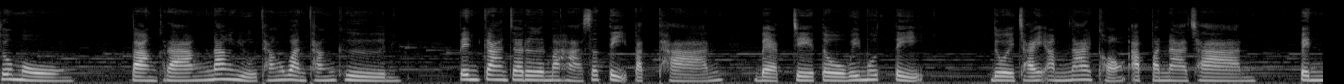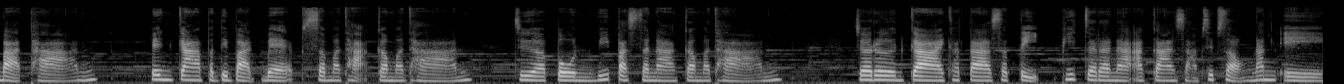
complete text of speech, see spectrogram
ชั่วโมง บางครั้งนั่งอยู่ทั้งวันทั้งคืน เป็นการเจริญมหาสติปัฏฐาน แบบเจโตวิมุตติ โดยใช้อำนาจของอัปปนาฌานเป็นบาดฐาน เป็นการปฏิบัติแบบสมถกรรมฐาน เจือปนวิปัสสนากรรมฐาน เจริญกายคตาสติพิจารณาอาการ 32 นั่นเอง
